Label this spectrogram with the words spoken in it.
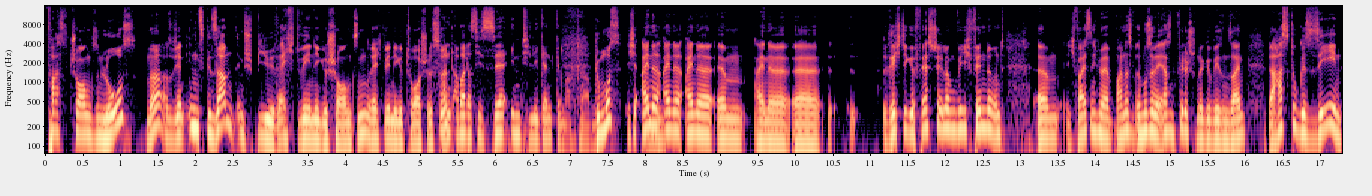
fast chancenlos. Ne? Also die hatten insgesamt im Spiel recht wenige Chancen, recht wenige Torschüsse. Fand aber, dass sie es sehr intelligent gemacht haben. Du musst, ich eine, eine, eine, ähm, eine äh, richtige Feststellung, wie ich finde, und ähm, ich weiß nicht mehr, wann es, es muss in der ersten Viertelstunde gewesen sein. Da hast du gesehen,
